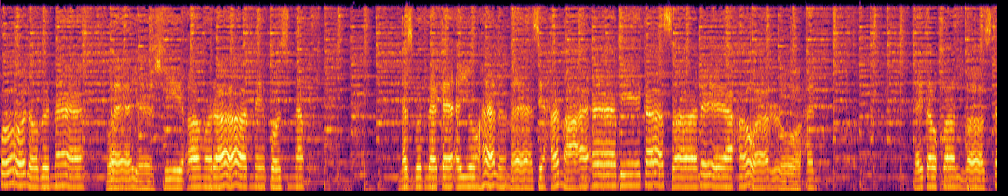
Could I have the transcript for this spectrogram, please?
قلوبنا. ويشفي أمراض نفوسنا نسجد لك أيها المسيح مع أبيك الصالح والروح. كي تخلصتنا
